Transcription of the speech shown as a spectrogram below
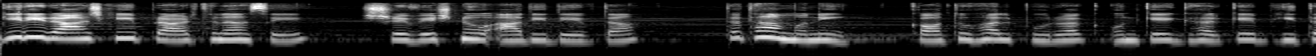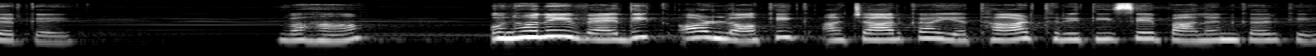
गिरिराज की प्रार्थना से श्री विष्णु आदि देवता तथा मुनि कौतूहल पूर्वक उनके घर के भीतर गए। वहाँ उन्होंने वैदिक और लौकिक आचार का यथार्थ रीति से पालन करके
